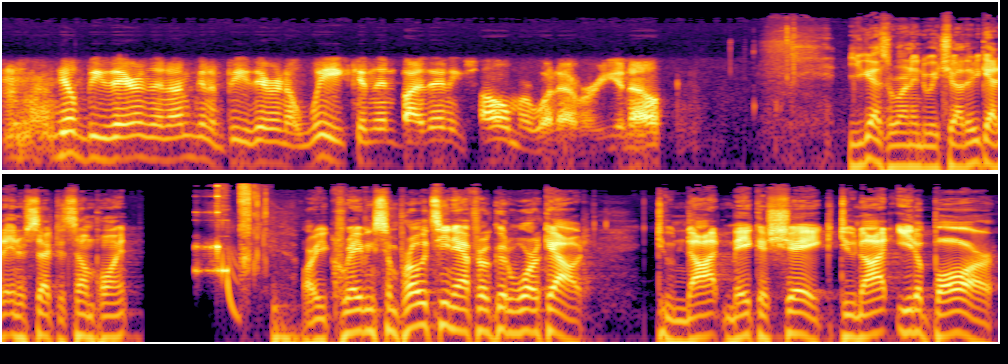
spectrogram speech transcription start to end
he'll be there, and then I'm going to be there in a week, and then by then he's home or whatever, you know. You guys will run into each other. You got to intersect at some point. Are you craving some protein after a good workout? Do not make a shake. Do not eat a bar.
